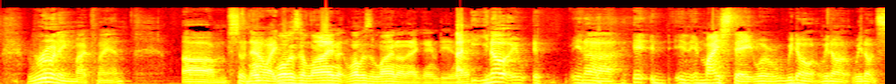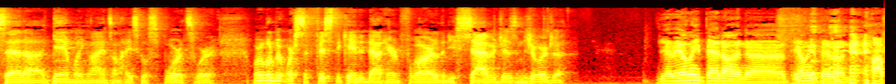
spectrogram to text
ruining my plan. Um, so now what, I. What was the line? What was the line on that game? Do you know? I, you know, it, it, in uh in, in my state where we don't we don't we don't set uh, gambling lines on high school sports. We're we're a little bit more sophisticated down here in Florida than you savages in Georgia. Yeah, they only bet on uh, they only bet on Pop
